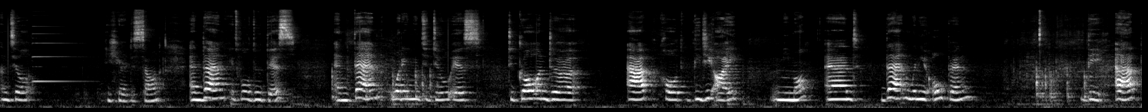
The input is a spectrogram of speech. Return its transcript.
until you hear the sound and then it will do this. And then what you need to do is to go on the app called DJI Mimo and then when you open the app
